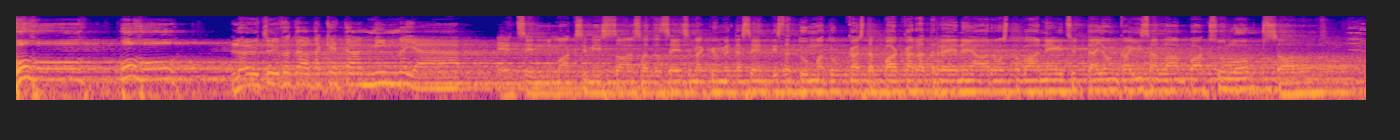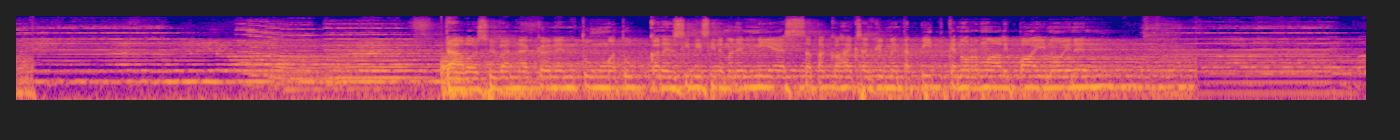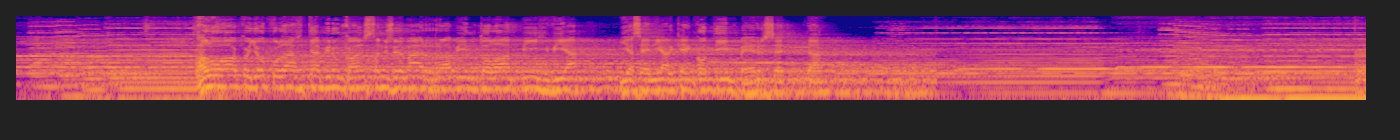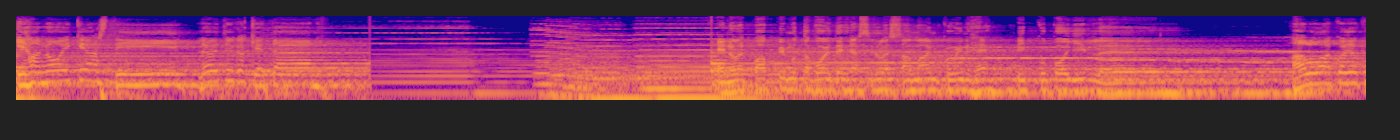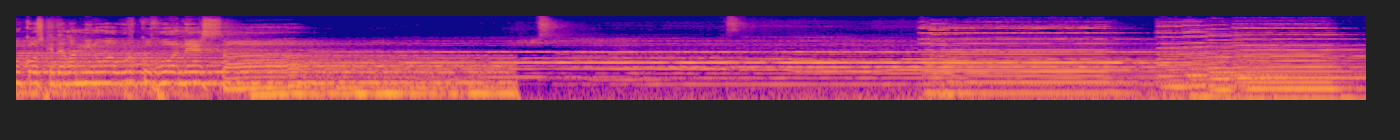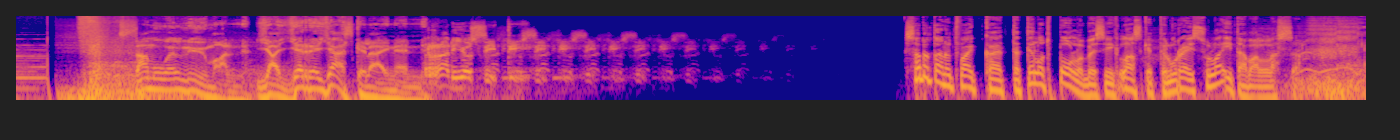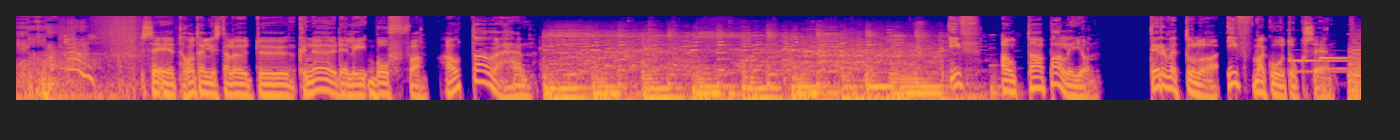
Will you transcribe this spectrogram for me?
Huhu, huhu, löytyykö täältä ketään minne jää? Etsin maksimissaan 170 senttistä tummatukkaista pakaratreenejä arvostavaa neitsyttä, jonka isällä on paksu lopsa. Täällä olisi hyvän näköinen, tummatukkainen, sinisilmäinen mies, 180 pitkä, normaali painoinen. Haluaako joku lähteä minun kanssani syömään ravintolaan pihviä ja sen jälkeen kotiin persettä? Ihan oikeasti, löytyykö ketään? En ole pappi, mutta voin tehdä sinulle saman kuin he pikkupojille. Haluaako joku kosketella minua urkuhuoneessaan? Samuel Nyman ja Jere Jäskeläinen. Radio City. Sanotaan nyt vaikka, että telot polvesi laskettelureissulla Itävallassa. Se, että hotellista löytyy knöydeli buffa, auttaa vähän. IF auttaa paljon. Tervetuloa IF-vakuutukseen.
